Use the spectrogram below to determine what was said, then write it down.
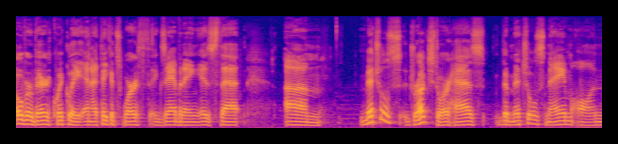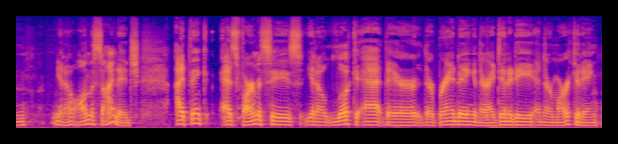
over very quickly, and I think it's worth examining, is that um, Mitchell's drugstore has the Mitchell's name on you know on the signage. I think as pharmacies, you know, look at their their branding and their identity and their marketing,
